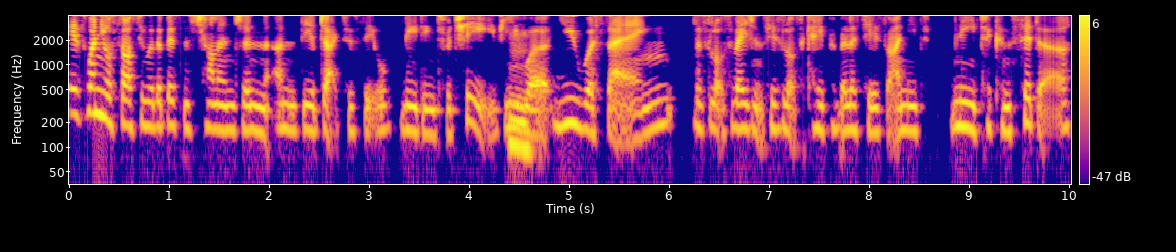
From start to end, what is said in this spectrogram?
It's when you're starting with a business challenge and and the objectives that you're needing to achieve. You mm. were you were saying there's lots of agencies, lots of capabilities that I need to need to consider.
